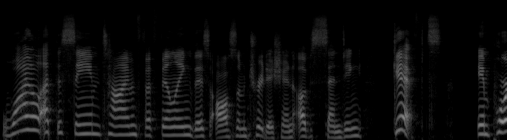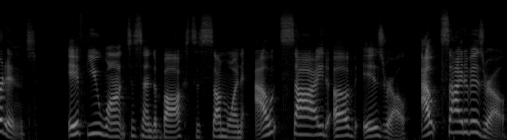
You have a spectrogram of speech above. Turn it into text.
while at the same time fulfilling this awesome tradition of sending gifts. Important if you want to send a box to someone outside of Israel, outside of Israel,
